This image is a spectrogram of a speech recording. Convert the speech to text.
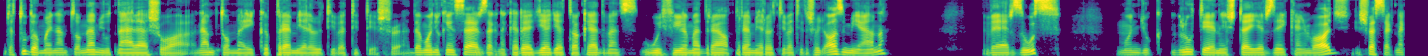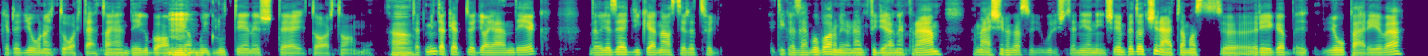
de tudom, hogy nem tudom, nem jutnál el soha, nem tudom melyik premier előtti vetítésre. De mondjuk én szerzek neked egy jegyet a kedvenc új filmedre, a premier előtti vetítés, hogy az milyen versus mondjuk glutén és tejérzékeny vagy, és veszek neked egy jó nagy tortát ajándékba, ami Mm. amúgy glutén és tej tartalmú. Ha. Tehát mind a kettő egy ajándék, de hogy az egyiken azt érzed, hogy itt igazából baromira nem figyelnek rám, a másik meg azt, hogy úristen, ilyen nincs. Én például csináltam azt régebb, egy jó pár éve,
